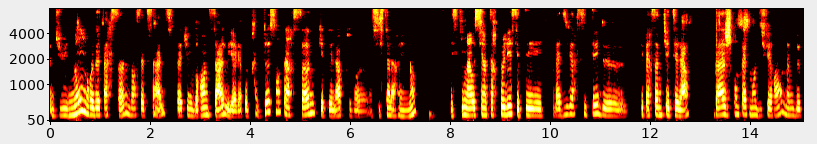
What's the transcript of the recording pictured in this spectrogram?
du nombre de personnes dans cette salle. C'était une grande salle où il y avait à peu près 200 personnes qui étaient là pour euh, assister à la réunion. Et ce qui m'a aussi interpellée, c'était la diversité de, des personnes qui étaient là, d'âges complètement différents, même de,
